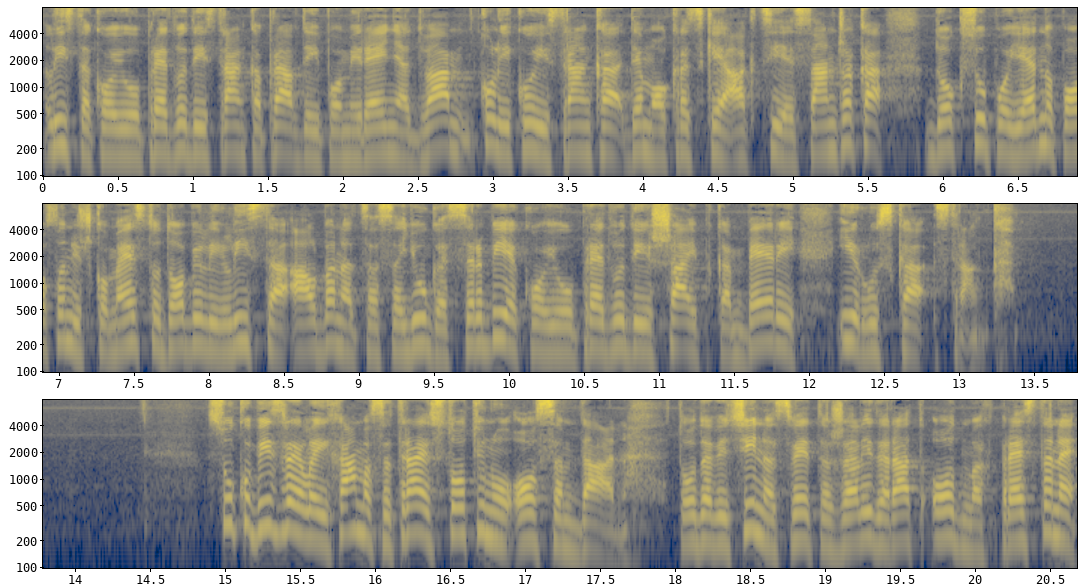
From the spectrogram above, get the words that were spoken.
lista koju predvodi stranka Pravde i pomirenja 2, koliko i stranka Demokratske akcije Sanđaka, dok su po jedno poslaničko mesto dobili lista Albanaca sa juga Srbije koju predvodi Šajp Kamberi i Ruska stranka. Sukob Izraela i Hamasa traje 108 dana. To da većina sveta želi da rat odmah prestane,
